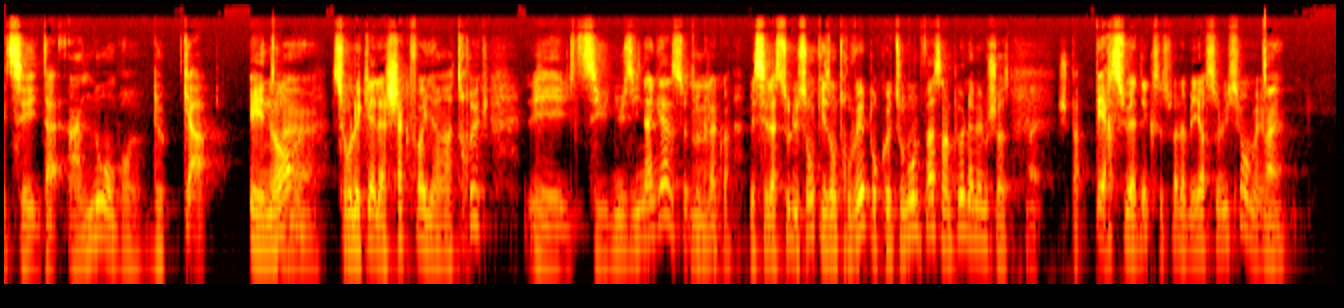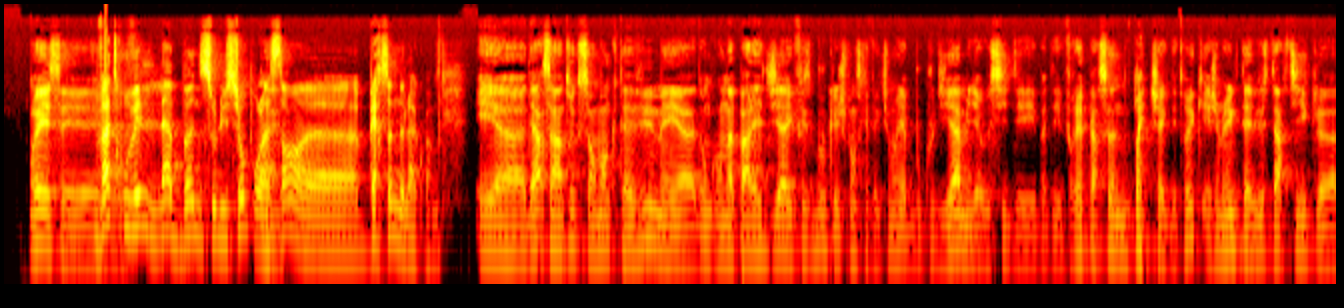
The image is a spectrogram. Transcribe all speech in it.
C'est- T'as un nombre de cas énorme Ouais. sur lequel à chaque fois il y a un truc et c'est une usine à gaz ce truc là Mm. quoi mais c'est la solution qu'ils ont trouvée pour que tout le monde fasse un peu la même chose Ouais. je suis pas persuadé que ce soit la meilleure solution mais Ouais. Oui, c'est. va trouver la bonne solution pour l'instant euh, personne ne l'a quoi Et euh, d'ailleurs, c'est un truc sûrement que tu as vu, mais euh, donc on a parlé d'IA avec Facebook et je pense qu'effectivement il y a beaucoup d'IA, mais il y a aussi des, bah, des vraies personnes qui Ouais. checkent des trucs. Et j'imagine que tu as vu cet article euh,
